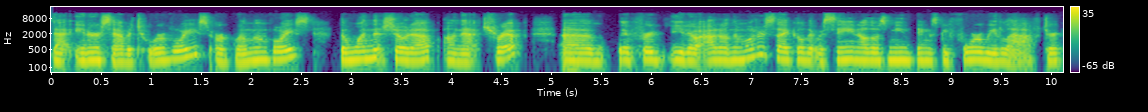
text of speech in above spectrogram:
that inner saboteur voice or gremlin voice, the one that showed up on that trip yeah. um, for, you know, out on the motorcycle that was saying all those mean things before we left, or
